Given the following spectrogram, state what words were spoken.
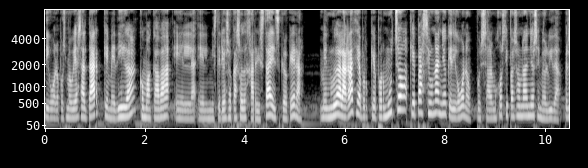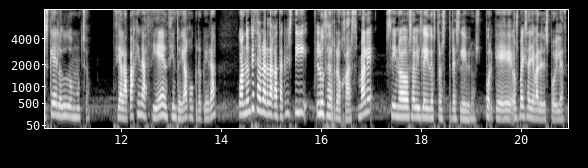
digo, bueno, pues me voy a saltar que me diga cómo acaba el, misterioso caso de Harry Styles, creo que era. Menuda la gracia, porque por mucho que pase un año, que digo, bueno, pues a lo mejor si pasa un año se me olvida, pero es que lo dudo mucho. Hacia la página 100, ciento y algo creo que era, cuando empieza a hablar de Agatha Christie, luces rojas, ¿vale? Si no os habéis leído estos tres libros, porque os vais a llevar el spoiler.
